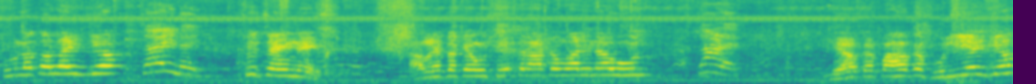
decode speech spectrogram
તું નતો લઈ ગયો? શું ચઈ નહીં? હમણે તો કે હું ક્ષેત્ર આટો મારીને આવું. લેવ કે પાહો કે ભૂલી ગયો?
